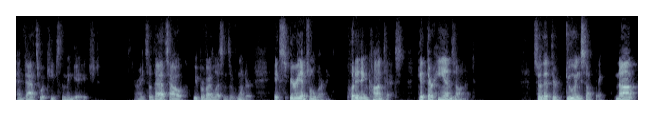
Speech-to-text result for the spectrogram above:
And that's what keeps them engaged. All right, so that's how we provide lessons of wonder. Experiential learning, put it in context, get their hands on it so that they're doing something, not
